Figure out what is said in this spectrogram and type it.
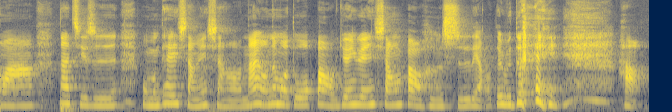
啊。那其实我们可以想一想哦，哪有那么多报，冤冤相报何时了，对不对？好。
